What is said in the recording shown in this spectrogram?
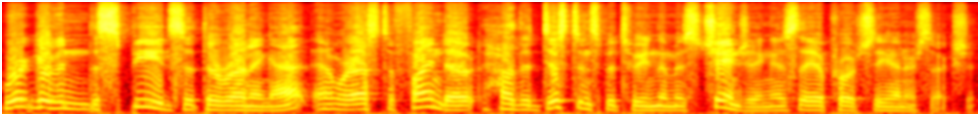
We're given the speeds that they're running at, and we're asked to find out how the distance between them is changing as they approach the intersection.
